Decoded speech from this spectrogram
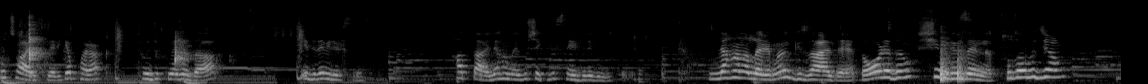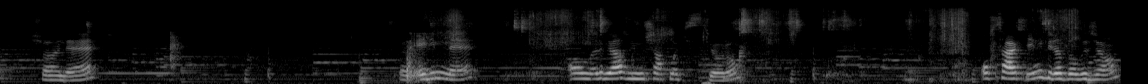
bu tarifleri yaparak çocuklara da yedirebilirsiniz. Hatta lahanayı bu şekilde sevdirebilirsiniz. Lahanalarımı güzelce doğradım. Şimdi üzerine tuz alacağım. Şöyle. Şöyle elimle onları biraz yumuşatmak istiyorum. O sertliğini biraz alacağım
